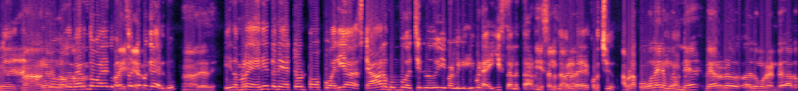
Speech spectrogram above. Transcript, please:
അങ്ങനെ വേറെന്തോ സെറ്റപ്പൊക്കെ സെറ്റപ്പ് ഒക്കെ ആയിരുന്നു. ഈ നമ്മുടെ ഏരിയയിൽ തന്നെ ഏറ്റവും ടോപ്പ് വലിയ സ്റ്റാർ മുമ്പ് വെച്ചിരുന്നത് ഈ പള്ളി ഇവിടെ ഈ സ്ഥലത്താണ്. ഈ സ്ഥലത്താണ് കുറച്ച് അവിടെ പോകുന്നതിന് മുന്നേ വേറൊരു ഇതും കൂടെ ഉണ്ട്. അത്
